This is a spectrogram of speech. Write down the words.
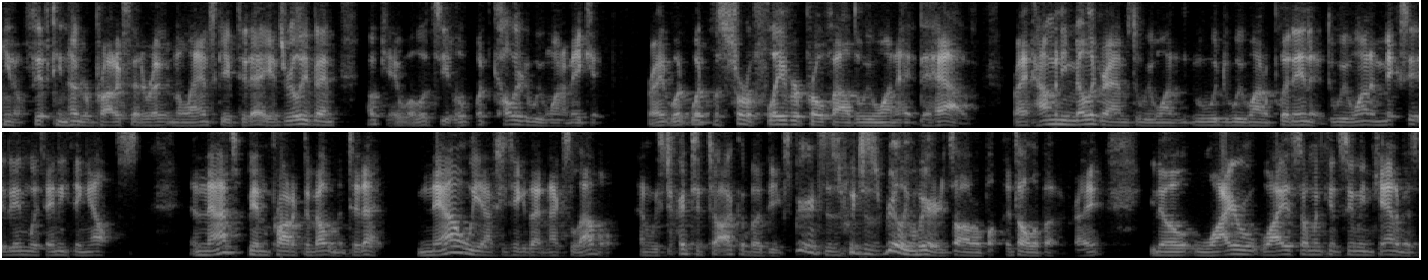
you know 1500 products that are out in the landscape today. It's really been okay well let's see what color do we want to make it right? What what sort of flavor profile do we want to have right? How many milligrams do we want do we want to put in it? Do we want to mix it in with anything else? And that's been product development today. Now we actually take it that next level and we start to talk about the experiences which is really weird it's all about, it's all about right? You know why are why is someone consuming cannabis?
